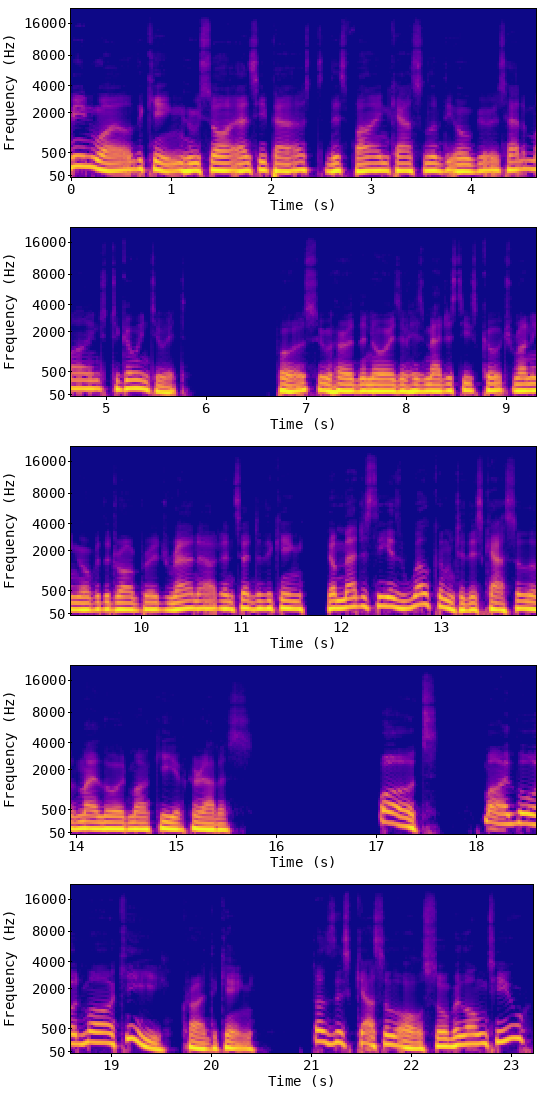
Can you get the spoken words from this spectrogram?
Meanwhile, the king, who saw as he passed this fine castle of the ogres, had a mind to go into it. Puss, who heard the noise of his majesty's coach running over the drawbridge, ran out and said to the king, Your majesty is welcome to this castle of my lord Marquis of Carabas. What? My lord Marquis, cried the king. Does this castle also belong to you?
